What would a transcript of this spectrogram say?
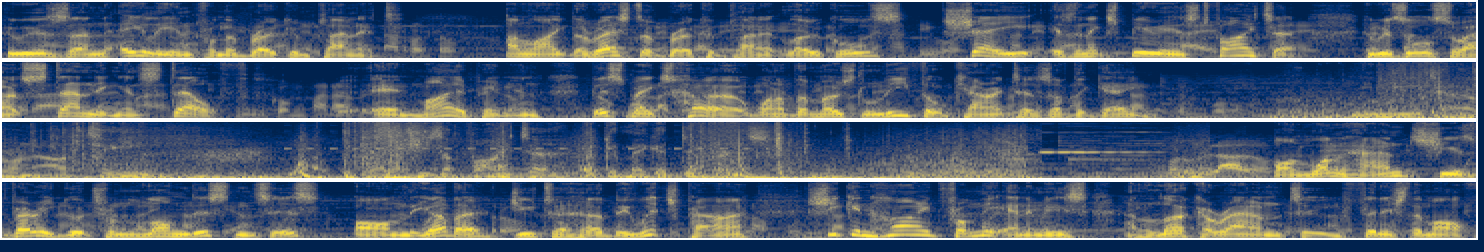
who is an alien from the Broken Planet. Unlike the rest of Broken Planet locals, Shae is an experienced fighter who is also outstanding in stealth. In my opinion, this makes her one of the most lethal characters of the game. We need her on our team. She's a fighter who can make a difference. On one hand, she is very good from long distances. On the other, due to her bewitch power, she can hide from the enemies and lurk around to finish them off.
